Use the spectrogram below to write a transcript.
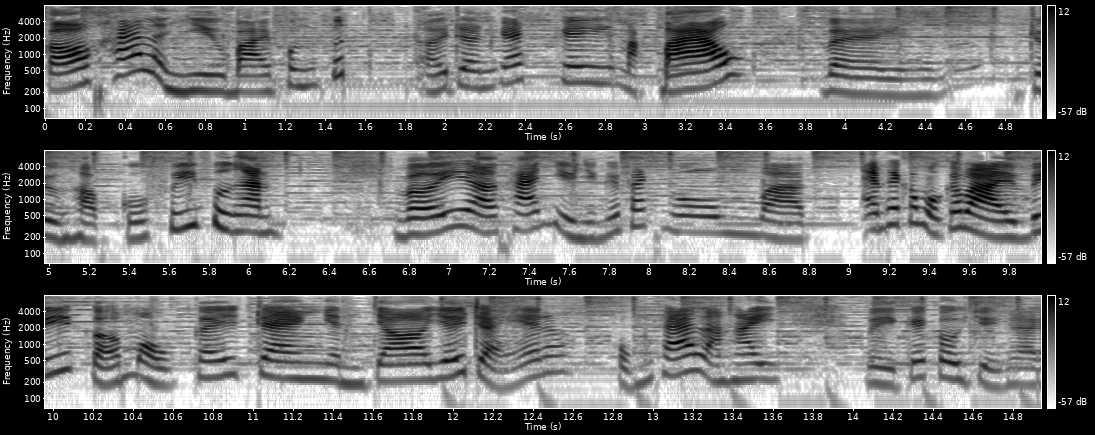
có khá là nhiều bài phân tích ở trên các cái mặt báo về trường hợp của phí Phương Anh với à, khá nhiều những cái phát ngôn và em thấy có một cái bài viết ở một cái trang dành cho giới trẻ đó cũng khá là hay vì cái câu chuyện là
